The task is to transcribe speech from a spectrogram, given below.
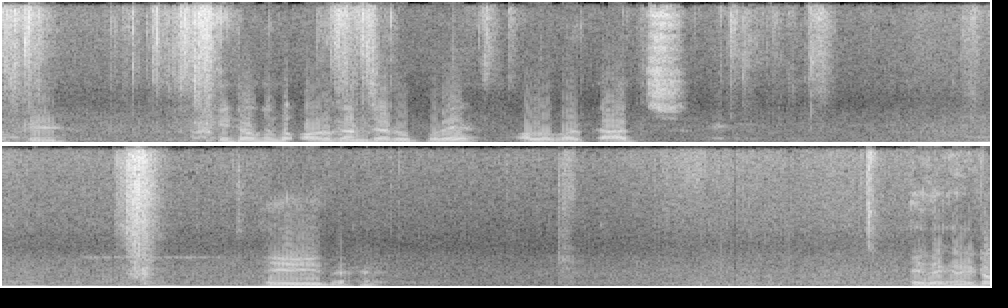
ওকে। এটাও কিন্তু অর্গানজার উপরে অল ওভার কাজ। এই দেখেন। এই দেখেন এটা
